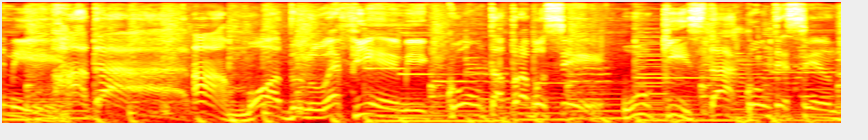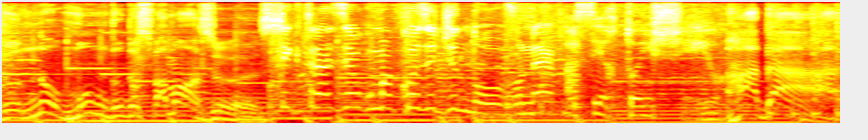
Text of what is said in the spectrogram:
FM. Radar. A Módulo FM conta pra você o que está acontecendo no mundo dos famosos. Tem que trazer alguma coisa de novo, né? Acertou em cheio. Radar.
